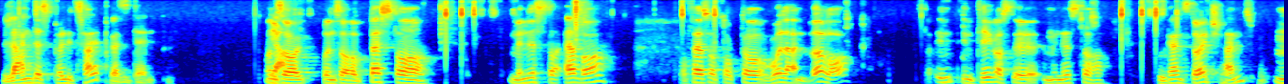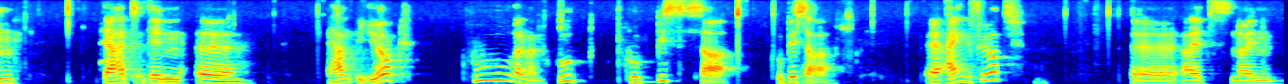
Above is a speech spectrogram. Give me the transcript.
Landespolizeipräsidenten. Unser, ja. unser bester Minister ever, Professor Dr. Roland Wöller, der integerste Minister von ganz Deutschland, hm, der hat den äh, Herrn Jörg Kuh, warte mal, Kuh, Kubissa, Kubissa äh, eingeführt äh, als neuen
